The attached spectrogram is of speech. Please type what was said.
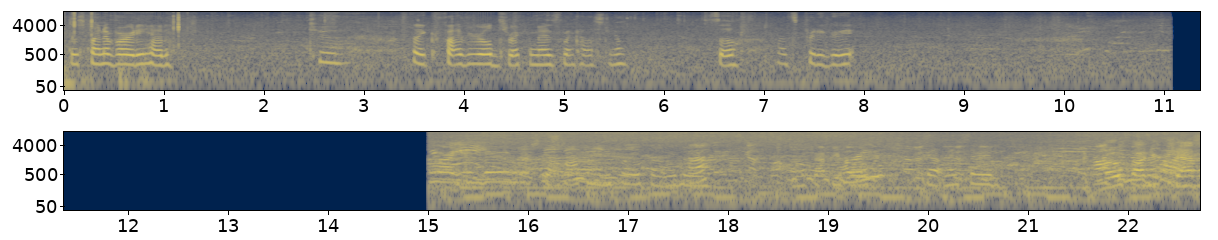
At this point, I've already had two, like, five year olds recognize my costume. So that's pretty great. The happening place over here. Halloween. Got my third Both on your chest.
